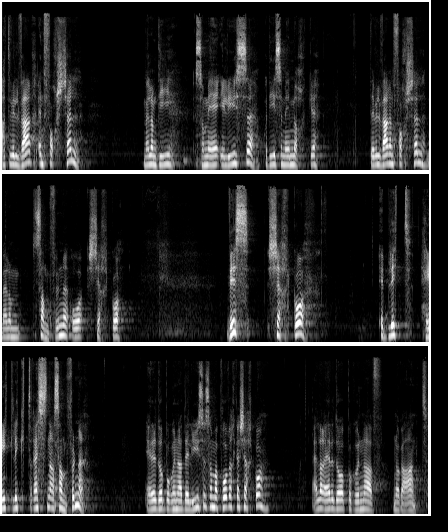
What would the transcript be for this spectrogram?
at det vil være en forskjell mellom de som er i lyset, og de som er i mørket. Det vil være en forskjell mellom samfunnet og kirka. Hvis kirka er blitt helt likt resten av samfunnet, er det da pga. det lyset som har påvirka kirka, eller er det da pga. noe annet?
